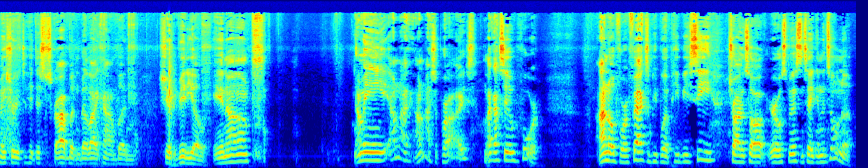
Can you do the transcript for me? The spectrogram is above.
Make sure to hit the subscribe button, bell icon button, share the video. And um I mean, I'm not I'm not surprised. Like I said before, I know for a fact some people at PBC try to talk Errol Spence and taking the tune up.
